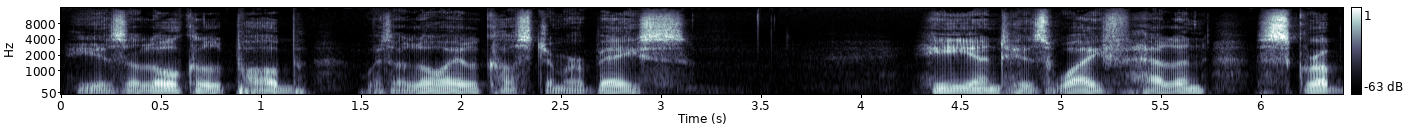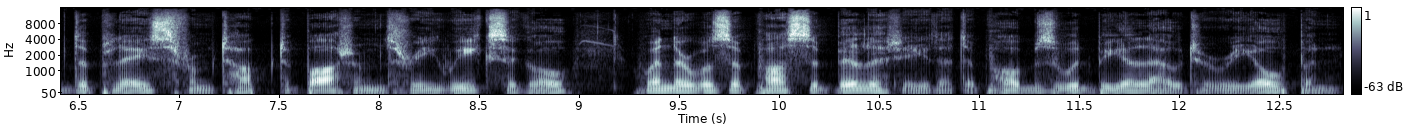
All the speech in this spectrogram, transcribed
He is a local pub with a loyal customer base. He and his wife Helen scrubbed the place from top to bottom three weeks ago when there was a possibility that the pubs would be allowed to reopen,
